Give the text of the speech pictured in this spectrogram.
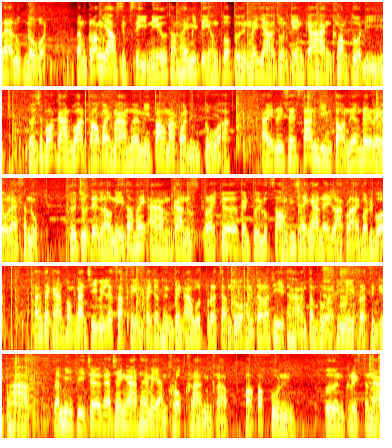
และลูกโดดลำกล้องยาว 14 นิ้วทำให้มิติของตัวปืนไม่ยาวจนเก้งก้าง คล่องตัวดี โดยเฉพาะการวาดเป้าไปมาเมื่อมีเป้ามากกว่า 1 ตัวไกด์รีเซ็ตสั้นยิงต่อเนื่องได้เร็วและสนุกโดยจุดเด่นเหล่านี้ทำให้อาร์มกันสไตรเกอร์เป็นปืนลูกซองที่ใช้งานได้หลากหลายบริบท ตั้งแต่การป้องกันชีวิตและทรัพย์สินไปจนถึงเป็นอาวุธประจำตัวของเจ้าหน้าที่ทหารตำรวจที่มีประสิทธิภาพ และมีฟีเจอร์การใช้งานให้มาอย่างครบครันครับ ขอขอบคุณ ปืนกฤษณะ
